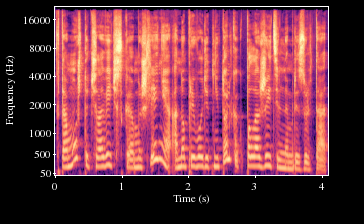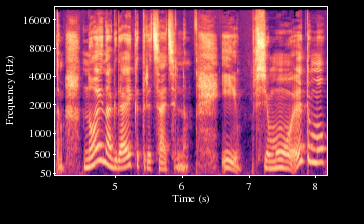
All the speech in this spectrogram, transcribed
К тому, что человеческое мышление, оно приводит не только к положительным результатам, но иногда и к отрицательным отрицательным. И всему этому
